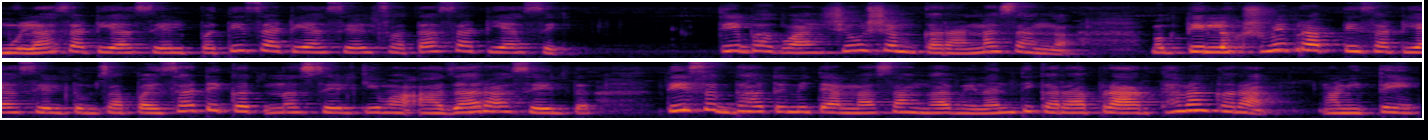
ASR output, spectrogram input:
मुलासाठी असेल पतीसाठी असेल स्वतःसाठी असेल ती भगवान शिवशंकरांना सांगा. मग ती लक्ष्मी प्राप्तीसाठी असेल तुमचा पैसा टिकत नसेल किंवा आजार असेल तर ती सुद्धा तुम्ही त्यांना सांगा विनंती करा प्रार्थना करा आणि ते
